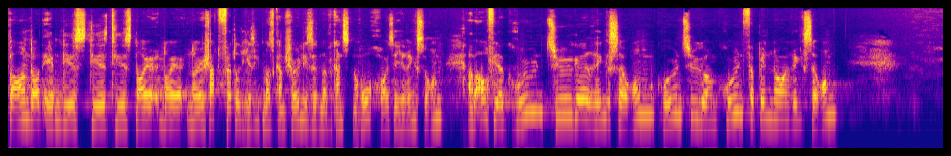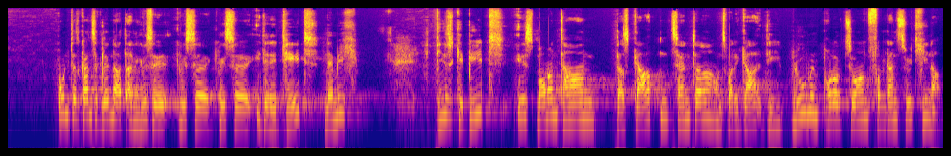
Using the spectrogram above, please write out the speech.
bauen dort eben dieses, dieses, dieses neue, neue, neue Stadtviertel. Hier sieht man es ganz schön, diese ganzen Hochhäuser hier ringsherum, aber auch wieder Grünzüge ringsherum, Grünzüge und Grünverbindungen ringsherum. Und das ganze Gelände hat eine gewisse, gewisse, gewisse Identität, nämlich dieses Gebiet ist momentan das Gartencenter, und zwar die, die Blumenproduktion von ganz Südchina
